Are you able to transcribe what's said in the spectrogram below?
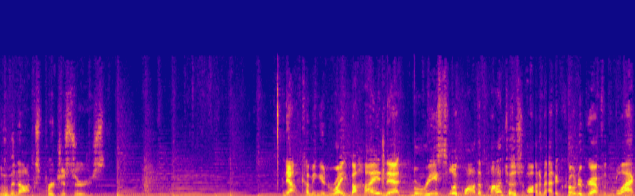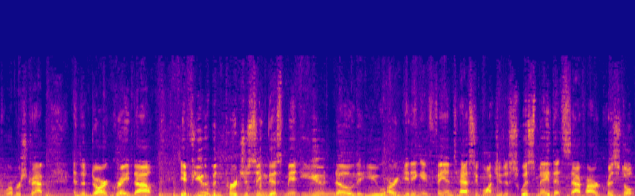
Luminox purchasers. Now, coming in right behind that, Maurice Lacroix, the Pontos automatic chronograph with black rubber strap and the dark gray dial. If you have been purchasing this, man, you know that you are getting a fantastic watch. It is Swiss made, that sapphire crystal,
